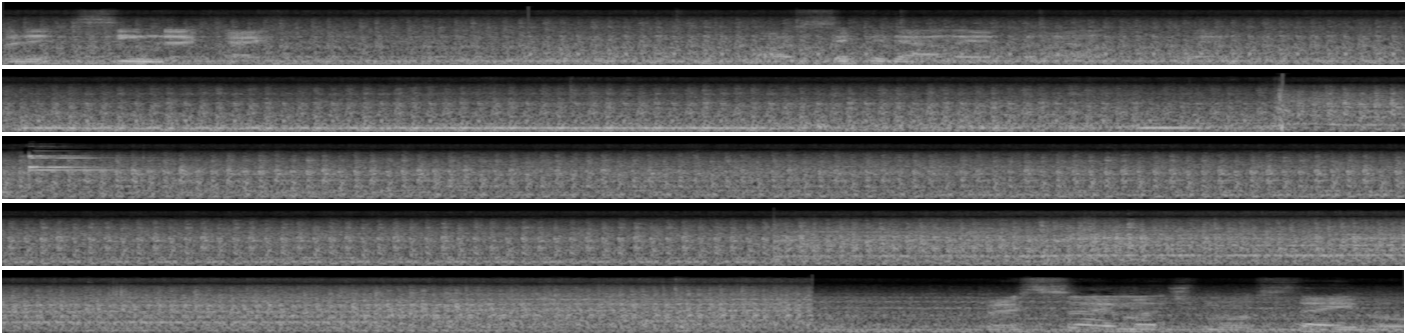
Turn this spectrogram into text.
But it seemed okay. I'll stick it down there for now. So much more stable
